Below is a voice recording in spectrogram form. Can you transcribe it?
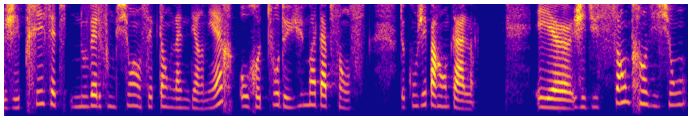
j'ai pris cette nouvelle fonction en septembre l'année dernière au retour de huit mois d'absence de congé parental. Et j'ai dû sans transition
